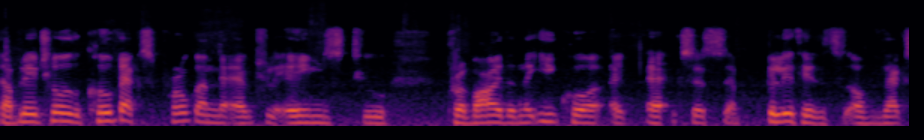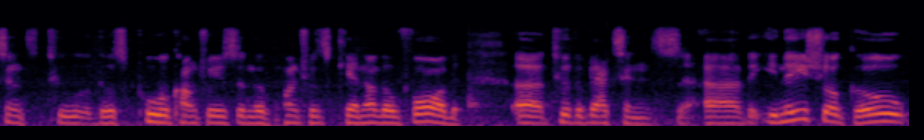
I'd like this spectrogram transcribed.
WHO the COVAX program actually aims to provide an equal accessibility of vaccines to those poor countries and the countries cannot afford uh, to the vaccines. Uh, the initial goal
